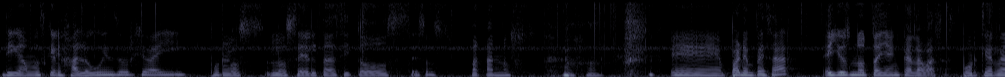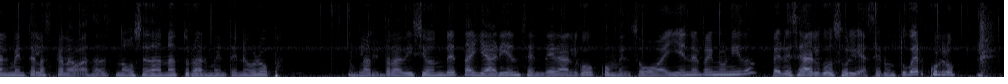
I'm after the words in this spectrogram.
digamos que el Halloween surgió ahí por los, los celtas y todos esos paganos. Ajá. Eh, para empezar, ellos no tallan calabazas porque realmente las calabazas no se dan naturalmente en Europa. La tradición de tallar y encender algo comenzó ahí en el Reino Unido, pero ese algo solía ser un tubérculo.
